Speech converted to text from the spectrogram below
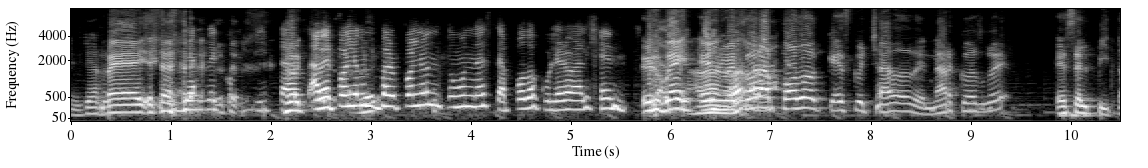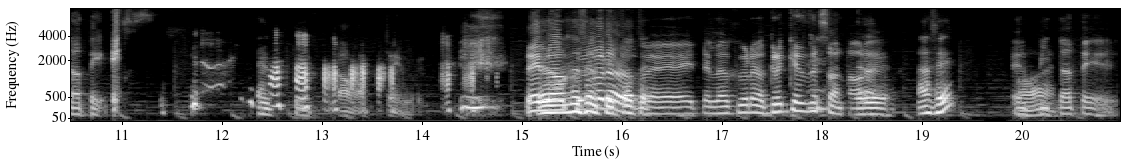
El Jerry. Cositas. A ver, ponle un, ponle un, un, este, apodo culero a alguien. Güey, el ¿no? mejor apodo que he escuchado de narcos, güey, es el pitote. El pitote, güey. Te ¿De lo dónde es el juro, pitote? te lo juro. Creo que es de Sonora. El- ¿Ah, sí? El pitote.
